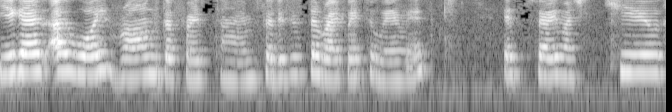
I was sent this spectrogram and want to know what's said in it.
you guys i wore it wrong the first time so this is the right way to wear it. It's very much cute.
